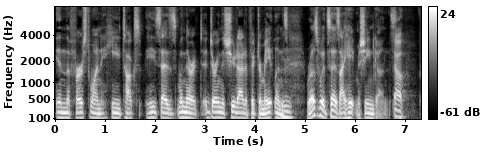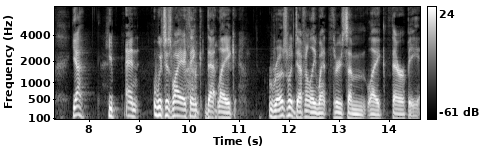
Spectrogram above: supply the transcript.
in the first one he talks he says when they're during the shootout at Victor Maitland's mm. Rosewood says I hate machine guns. Oh, yeah. He and which is why I think that like Rosewood definitely went through some like therapy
